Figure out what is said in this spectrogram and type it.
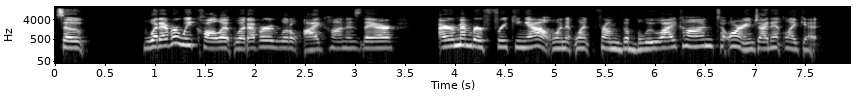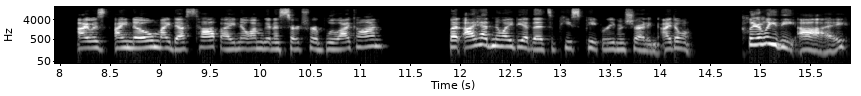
So whatever we call it, whatever little icon is there. I remember freaking out when it went from the blue icon to orange. I didn't like it. I was, I know my desktop, I know I'm going to search for a blue icon, but I had no idea that it's a piece of paper even shredding. I don't, clearly the eye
